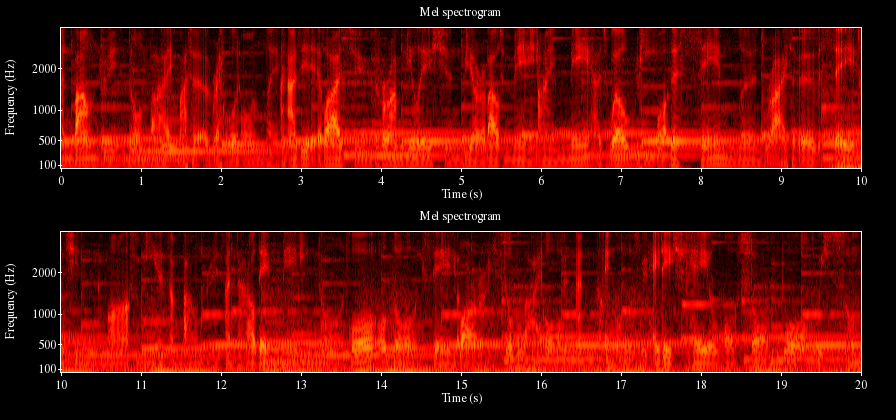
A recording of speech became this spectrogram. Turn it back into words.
and boundaries known by matter of record only. And as it applies to the perambulation we are about to make, I may as well repeat what the same learned writer further say touching marks, meres, and boundaries, and how they may be known. For although he say the forest doth lie open and not enclosed with a ditch, pale, or stone wall, which some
